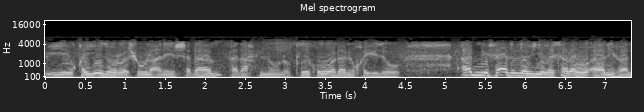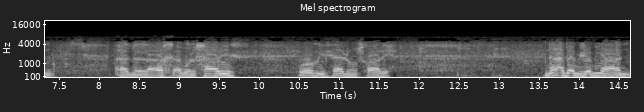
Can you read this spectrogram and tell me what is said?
يقيده الرسول عليه السلام فنحن نطلقه ولا نقيده المثال الذي ذكره آنفا الأخ أبو الحارث هو مثال صالح. نعلم جميعا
